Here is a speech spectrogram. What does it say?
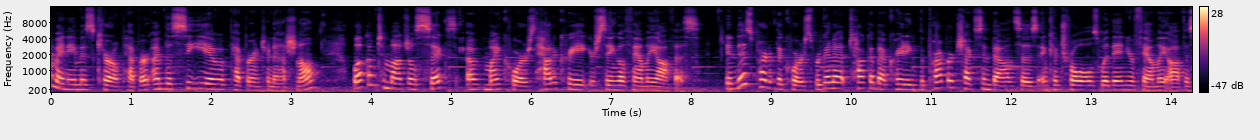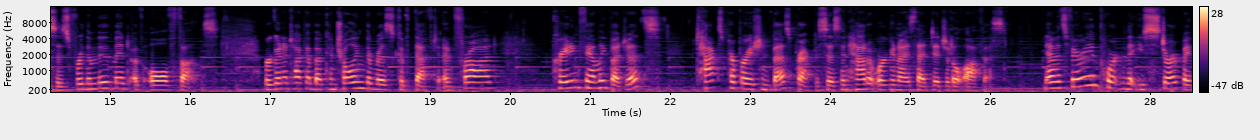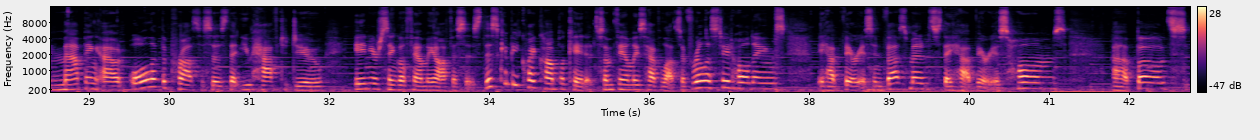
Hi, my name is Carol Pepper. I'm the CEO of Pepper International. Welcome to Module 6 of my course, How to Create Your Single Family Office. In this part of the course, we're going to talk about creating the proper checks and balances and controls within your family offices for the movement of all funds. We're going to talk about controlling the risk of theft and fraud, creating family budgets, tax preparation best practices, and how to organize that digital office. Now it's very important that you start by mapping out all of the processes that you have to do in your single family offices. This can be quite complicated. Some families have lots of real estate holdings, they have various investments, they have various homes, uh, boats,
